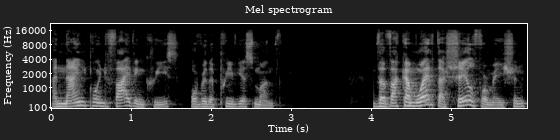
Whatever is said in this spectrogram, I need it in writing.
a 9.5 increase over the previous month. The Vaca Muerta shale formation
